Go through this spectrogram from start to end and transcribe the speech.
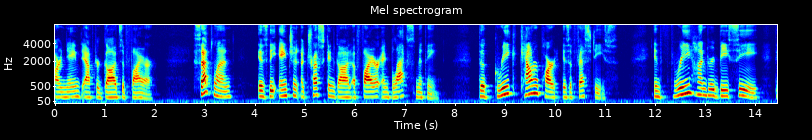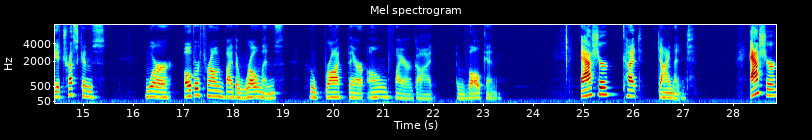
are named after gods of fire. Sethlans is the ancient Etruscan god of fire and blacksmithing. The Greek counterpart is Hephaestus. In 300 BC, the Etruscans were overthrown by the Romans who brought their own fire god, Vulcan. Asscher cut diamond. Asscher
